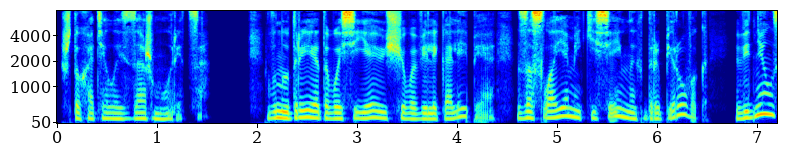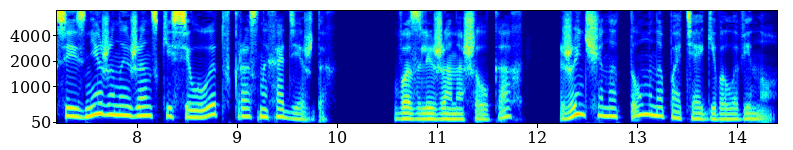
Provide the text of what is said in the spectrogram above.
что хотелось зажмуриться. Внутри этого сияющего великолепия, за слоями кисейных драпировок, виднелся изнеженный женский силуэт в красных одеждах. Возлежа на шелках, женщина томно потягивала вино.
